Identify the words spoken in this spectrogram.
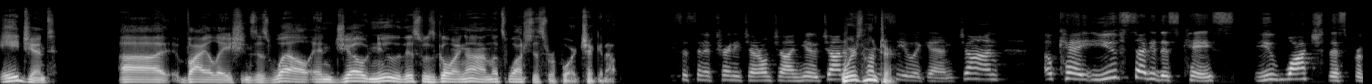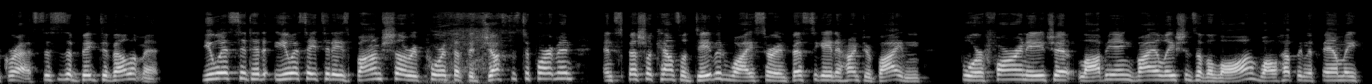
agent uh, violations as well. And Joe knew this was going on. Let's watch this report. Check it out. Assistant Attorney General John Yoo. John, Where's it's good to Hunter? See you again, John. Okay, you've studied this case. You've watched this progress. This is a big development. USA, Today's bombshell report that the Justice Department and Special Counsel David Weiss are investigating Hunter Biden for foreign agent lobbying violations of the law while helping the family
